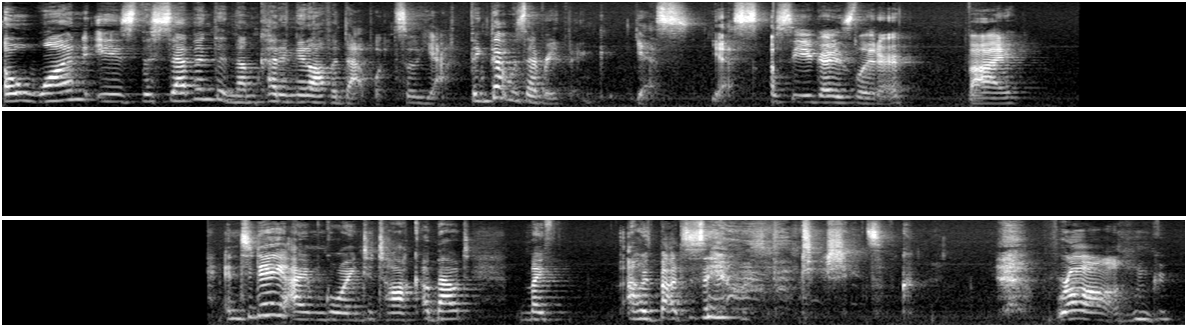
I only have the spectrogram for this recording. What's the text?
01 is the 7th and I'm cutting it off at that point. So yeah, I think that was everything. Yes, yes. I'll see you guys later. Bye. And today I'm going to talk about my, I was about to say it was Wrong.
